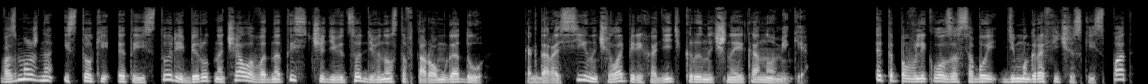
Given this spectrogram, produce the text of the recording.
Возможно, истоки этой истории берут начало в 1992 году, когда Россия начала переходить к рыночной экономике. Это повлекло за собой демографический спад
